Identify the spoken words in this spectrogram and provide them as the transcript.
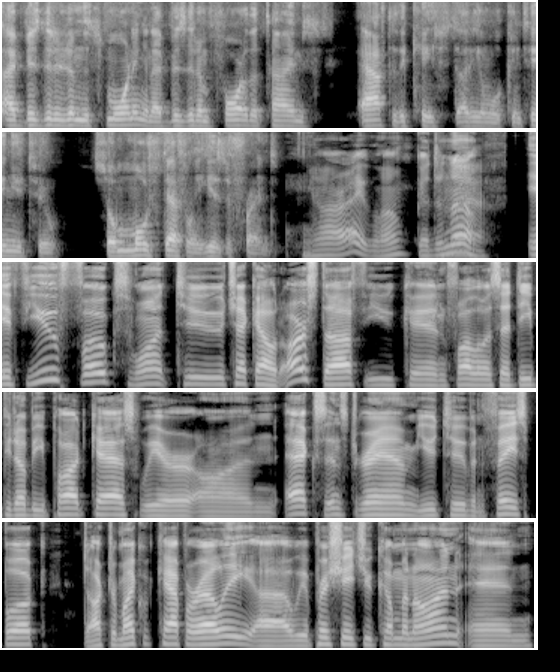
I visited him this morning, and I visited him four other times after the case study, and will continue to. So most definitely, he is a friend. all right well good to know Yeah. If you folks want to check out our stuff, you can follow us at DPW Podcast. We are on X, Instagram, YouTube, and Facebook. Dr. Michael Caparrelli, uh, we appreciate you coming on. And,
